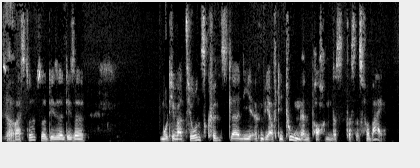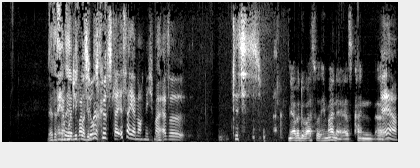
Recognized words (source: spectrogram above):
So, ja. weißt du, so diese, diese Motivationskünstler, die irgendwie auf die Tugenden pochen, das, das ist vorbei. Ja, das naja, Motivationskünstler ist er ja noch nicht mal. Ja. Also das. Ja, aber du weißt, was ich meine. Er ist kein, äh, ja,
